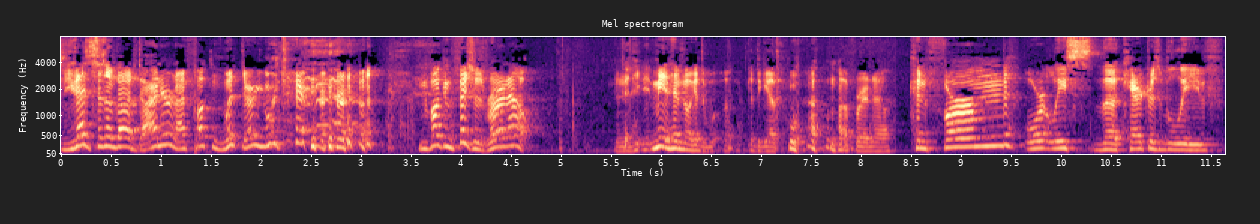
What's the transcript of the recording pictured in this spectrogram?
you guys said something about a diner, and I fucking went there. You weren't there. and fucking fish is running out. He- me and him don't get to uh, get together. Not right now. Confirmed, or at least the characters believe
